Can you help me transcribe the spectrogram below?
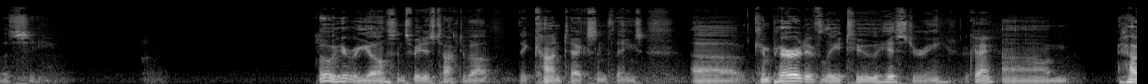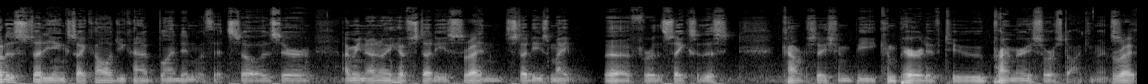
let's see. Oh, here we go. Since we just talked about the context and things, uh, comparatively to history, Okay. um, how does studying psychology kind of blend in with it? So, is there? I mean, I know you have studies, Right. and studies might, uh, for the sakes of this conversation, be comparative to primary source documents. Right.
